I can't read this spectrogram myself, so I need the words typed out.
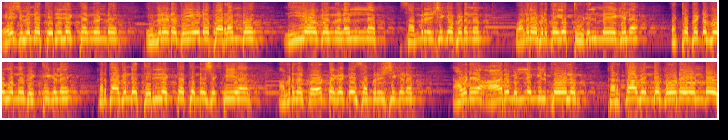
യേശുവിന്റെ തിരുരക്തം കൊണ്ട് ഇവരുടെ വീട് പറമ്പ് നിയോഗങ്ങളെല്ലാം സംരക്ഷിക്കപ്പെടണം. വളരെ പ്രത്യേക തൊഴിൽ മേഖല ഒറ്റപ്പെട്ടു പോകുന്ന വ്യക്തികളെ കർത്താവിന്റെ തിരുരക്തത്തിന്റെ ശക്തിയാൽ അവിടുന്ന് കോട്ട കെട്ടി സംരക്ഷിക്കണം. അവിടെ ആരുമില്ലെങ്കിൽ പോലും കർത്താവിന്റെ കൂടെയുണ്ട്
